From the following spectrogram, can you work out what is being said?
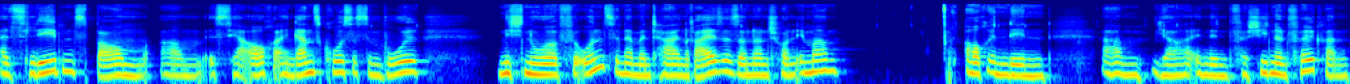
als Lebensbaum ähm, ist ja auch ein ganz großes Symbol nicht nur für uns in der mentalen Reise, sondern schon immer auch in den, ähm, ja, in den verschiedenen Völkern.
